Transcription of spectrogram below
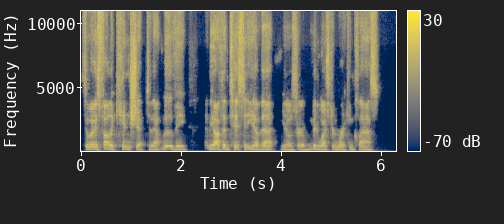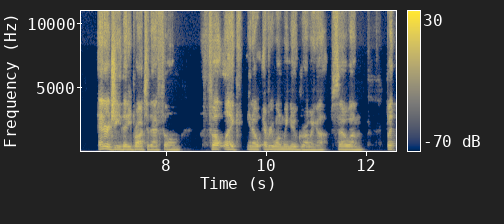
So we always felt a kinship to that movie and the authenticity of that, you know, sort of Midwestern working class energy that he brought to that film felt like, you know, everyone we knew growing up. So, um, but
